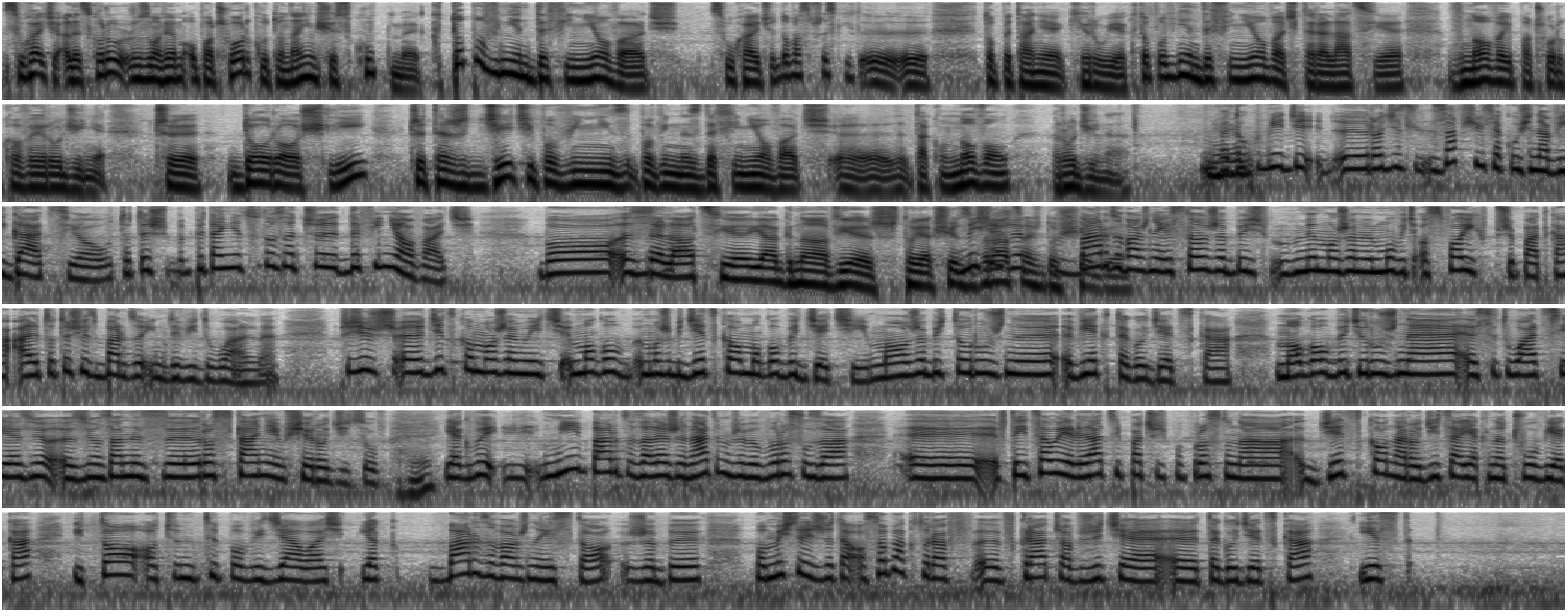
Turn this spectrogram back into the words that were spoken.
Słuchajcie, ale skoro rozmawiamy o patchworku, to na nim się skupmy. Kto powinien definiować Słuchajcie, do Was wszystkich y, y, to pytanie kieruję. Kto powinien definiować te relacje w nowej patchworkowej rodzinie? Czy dorośli, czy też dzieci powinni, powinny zdefiniować y, taką nową rodzinę? Według mnie rodzic zawsze jest jakąś nawigacją. To też pytanie, co to znaczy definiować. Bo z, Relacje jak na, wiesz, to jak się myślę, zwracać że do siebie. bardzo ważne jest to, żebyś my możemy mówić o swoich przypadkach, ale to też jest bardzo indywidualne. Przecież e, dziecko może mieć, mogą, może być dziecko, mogą być dzieci, może być to różny wiek tego dziecka, mogą być różne e, sytuacje zwią- związane z rozstaniem się rodziców. Jakby y, mi bardzo zależy na tym, żeby po prostu za, e, w tej całej relacji patrzeć po prostu na dziecko, na rodzica jak na człowieka i to, o czym ty powiedziałaś, jak bardzo ważne jest to, żeby pomyśleć, że ta osoba, która wkracza w życie e, tego dziecka, jest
